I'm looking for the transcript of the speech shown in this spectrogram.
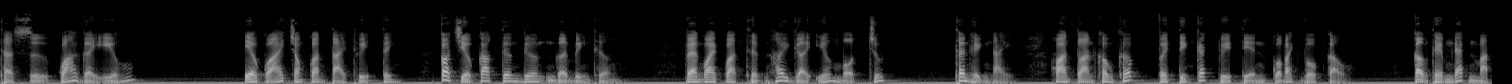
thật sự quá gầy yếu. Yêu quái trong quan tài thủy tinh Có chiều cao tương đương người bình thường. Vẻ ngoài quả thực hơi gầy yếu một chút. Thân hình này Hoàn toàn không khớp với tính cách tùy tiện của Bách Vô Cầu. Cộng thêm nét mặt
